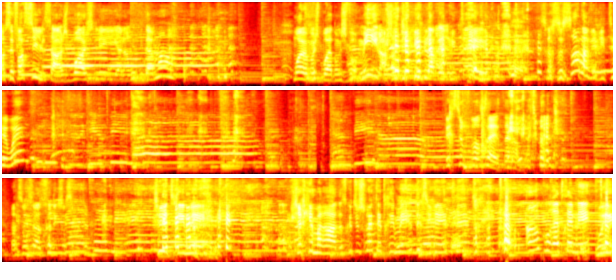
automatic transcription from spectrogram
Ah, c'est facile ça, je bois, je lis, alors évidemment. Moi, moi je bois donc je vomis, là, je dis la vérité. C'est ça la vérité, ouais. Version française, alors. Attention, c'est la traduction simultanée. Tu es aimé. Cher camarade, est-ce que tu souhaites être aimé, désiré être Top 1 pour être aimé, Oui. top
